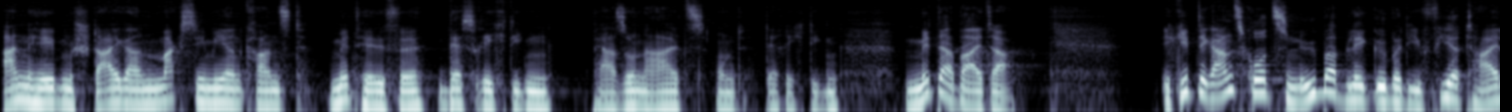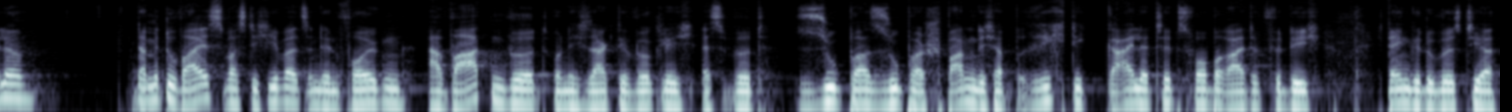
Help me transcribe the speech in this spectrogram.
anheben, steigern, maximieren kannst mithilfe des richtigen Personals und der richtigen Mitarbeiter. Ich gebe dir ganz kurz einen Überblick über die vier Teile damit du weißt, was dich jeweils in den Folgen erwarten wird. Und ich sage dir wirklich, es wird super, super spannend. Ich habe richtig geile Tipps vorbereitet für dich. Ich denke, du wirst hier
